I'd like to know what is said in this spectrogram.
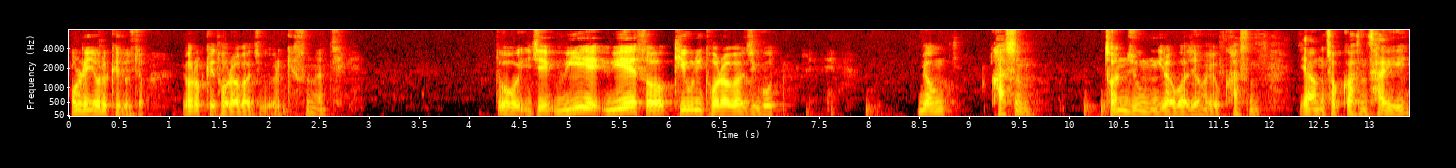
원래는 이렇게 돌죠. 이렇게 돌아가지고 이렇게 순환 체계. 또 이제 위에 위에서 기운이 돌아가지고 명 가슴 전중이라고 하죠. 요 가슴 양 적가슴 사이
